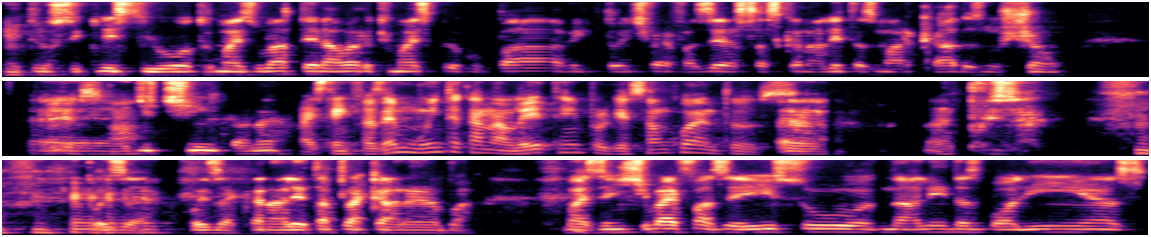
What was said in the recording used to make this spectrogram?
entre um uhum. ciclista e outro, mas o lateral era o que mais preocupava, então a gente vai fazer essas canaletas marcadas no chão é, de tinta, né? Mas tem que fazer muita canaleta, hein, porque são quantos? É, é pois é. pois é, pois é, canaleta pra caramba. Mas a gente vai fazer isso além das bolinhas,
